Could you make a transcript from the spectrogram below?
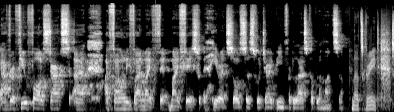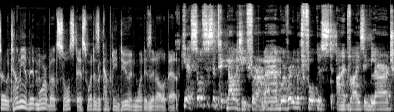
after a few false starts, uh, I finally found my fit, my fit here at Solstice, which I've been for the last couple of months. So that's great. So tell me a bit more about Solstice. What does the company do, and what is it all about? Yeah, Solstice is a technology firm. Um, we're very much focused on advising large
